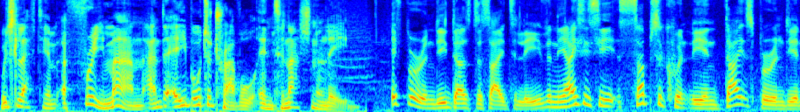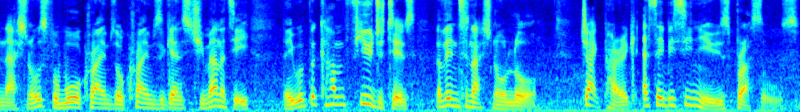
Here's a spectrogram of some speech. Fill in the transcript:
which left him a free man and able to travel internationally. If Burundi does decide to leave and the ICC subsequently indicts Burundian nationals for war crimes or crimes against humanity, they would become fugitives of international law. Jack Parrock, SABC News, Brussels.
